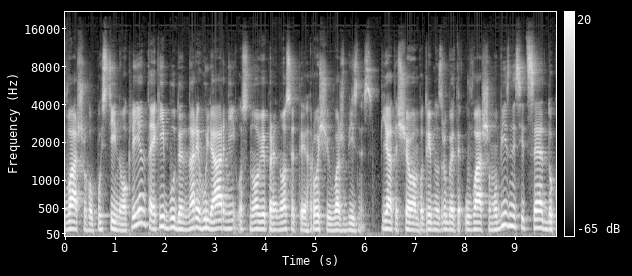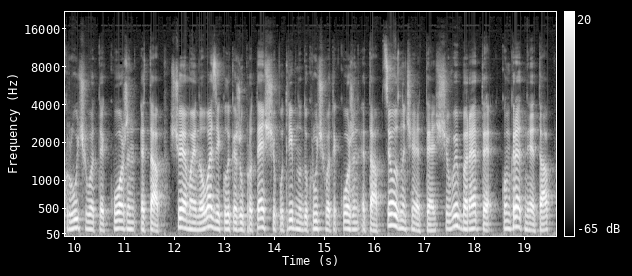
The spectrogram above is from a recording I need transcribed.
вашого постійного клієнта, який буде на регулярній основі переносити гроші у ваш бізнес. П'яте, що вам потрібно зробити у вашому бізнесі, це докручувати кожен етап. Що я маю на увазі, коли кажу про те, що потрібно докручувати кожен етап? Це означає те, що ви берете конкретний етап.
